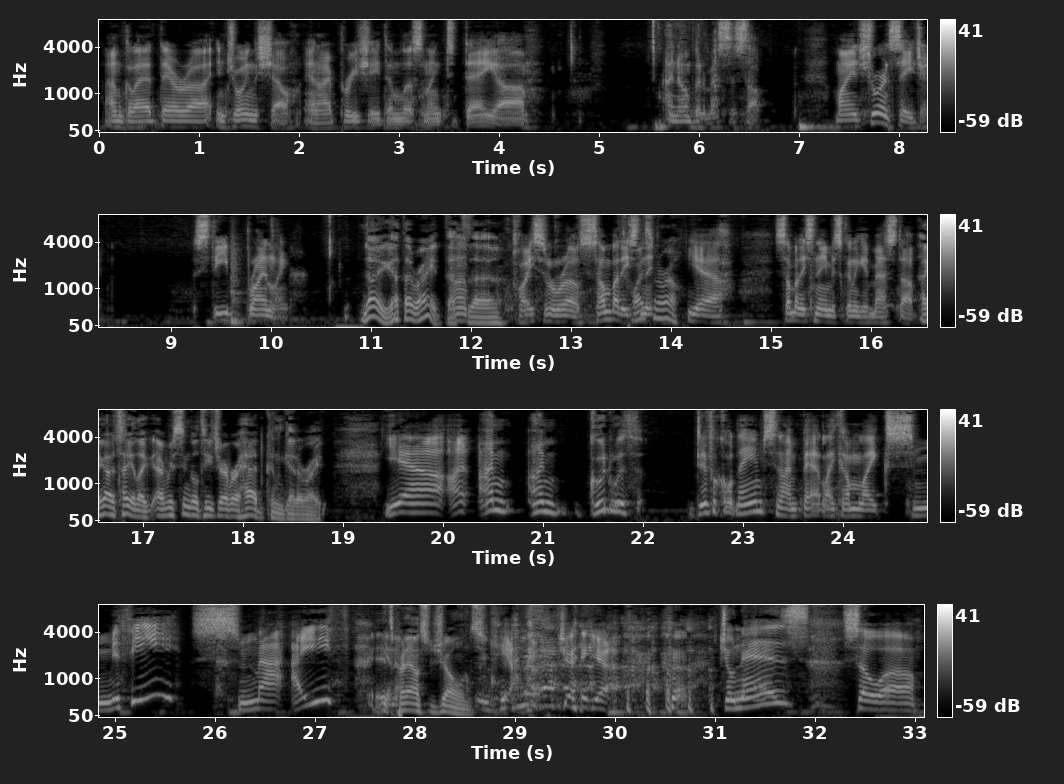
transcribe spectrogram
I'm glad they're uh, enjoying the show, and I appreciate them listening today. Uh, I know I'm going to mess this up. My insurance agent, Steve Breinlinger no, you got that right. That's uh, twice in a row. Somebody's twice in a row. Yeah, somebody's name is going to get messed up. I got to tell you, like every single teacher I ever had couldn't get it right. Yeah, I, I'm I'm good with difficult names, and I'm bad. Like I'm like Smithy, Smythe. It's know. pronounced Jones. Yeah, yeah, Jones. So uh,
